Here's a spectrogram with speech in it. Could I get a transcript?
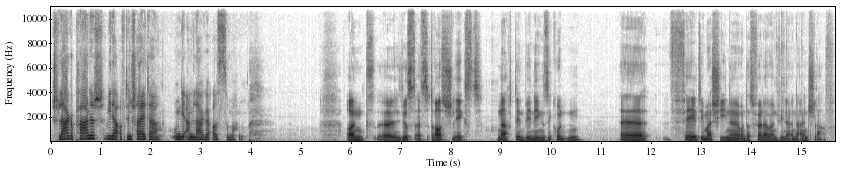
schlage panisch wieder auf den Schalter, um die Anlage auszumachen. Und äh, just als du draus schlägst, nach den wenigen Sekunden, äh, fällt die Maschine und das Förderband wieder in einen Schlaf.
